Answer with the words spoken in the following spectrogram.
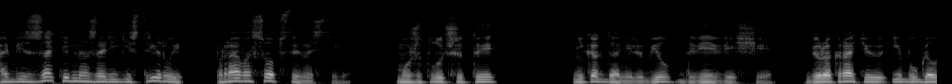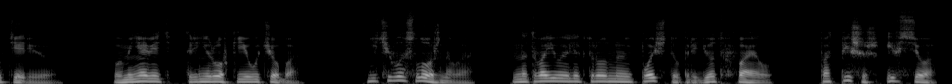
обязательно зарегистрируй право собственности. Может, лучше ты? Никогда не любил две вещи – бюрократию и бухгалтерию. У меня ведь тренировки и учеба. Ничего сложного. На твою электронную почту придет файл. Подпишешь и все.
